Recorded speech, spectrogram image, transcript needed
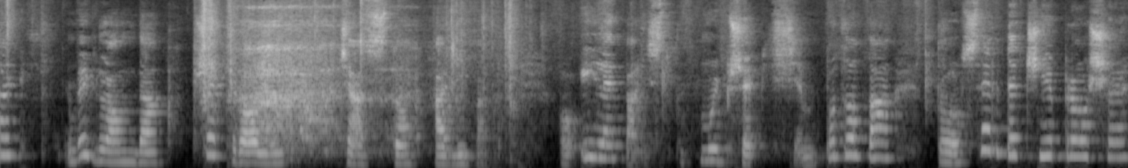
Tak wygląda przekroju ciasto Alibaba. O ile Państwu mój przepis się podoba, to serdecznie proszę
